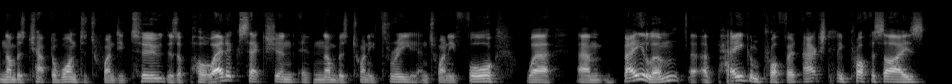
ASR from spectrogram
Numbers chapter 1 to 22. There's a poetic section in Numbers 23 and 24 where um, Balaam, a pagan prophet, actually prophesies,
